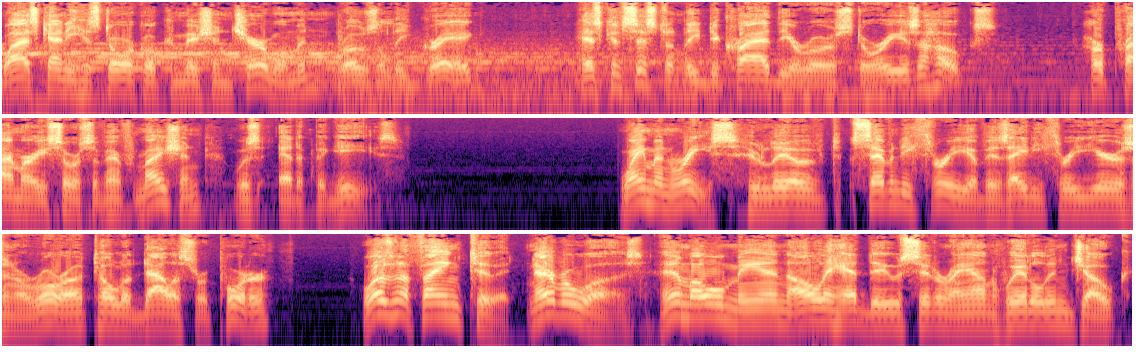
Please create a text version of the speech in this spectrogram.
Wise County Historical Commission Chairwoman Rosalie Gregg has consistently decried the Aurora story as a hoax. Her primary source of information was Etta Pegues. Wayman Reese, who lived 73 of his 83 years in Aurora, told a Dallas reporter, Wasn't a thing to it. Never was. Them old men, all they had to do was sit around, whittle, and joke.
